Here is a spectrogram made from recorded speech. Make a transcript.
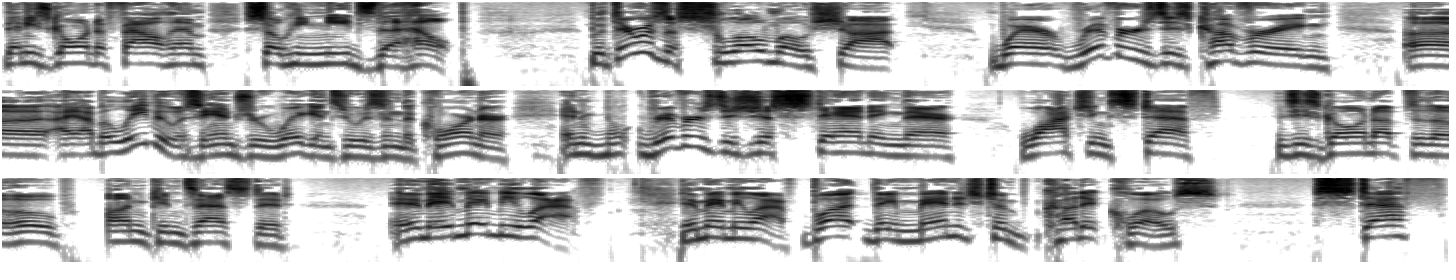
then he's going to foul him. So he needs the help. But there was a slow mo shot where Rivers is covering, uh, I, I, believe it was Andrew Wiggins who was in the corner, and Rivers is just standing there watching Steph as he's going up to the hoop uncontested. It, it made me laugh. It made me laugh. But they managed to cut it close. Steph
